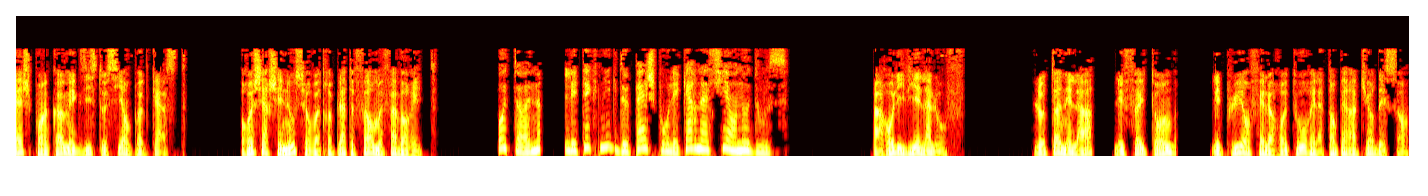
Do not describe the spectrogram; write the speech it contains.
pêche.com existe aussi en podcast. Recherchez-nous sur votre plateforme favorite. Automne, les techniques de pêche pour les carnassiers en eau douce. Par Olivier Lalouf. L'automne est là, les feuilles tombent, les pluies ont fait leur retour et la température descend.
